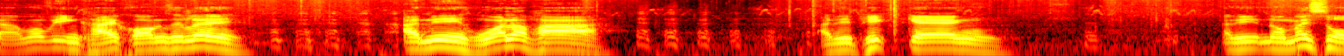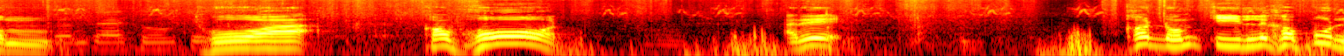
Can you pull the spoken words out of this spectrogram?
เอามาวิ่งขายของซะเลย อันนี้หัวละพา อันนี้พริกแกง อันนี้หน่อไม้สมถั่วข้าวโพด อันนี้ขนมจีนหรือข้าวปุ้น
